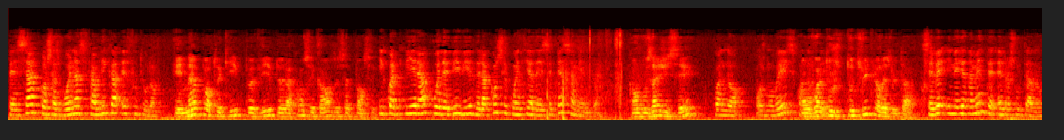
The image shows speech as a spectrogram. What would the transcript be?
Pensar cosas buenas fabrica el futuro Et n'importe qui peut vivre de la conséquence de cette pensée. y cualquiera puede vivir de la consecuencia de ese pensamiento. Quand vous agissez, Cuando os movéis, on voit tout, tout de suite le résultat. se ve inmediatamente el resultado.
